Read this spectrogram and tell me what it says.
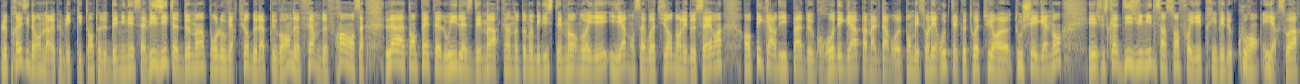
Le président de la République qui tente de déminer sa visite demain pour l'ouverture de la plus grande ferme de France. La tempête Louis laisse des marques. Un automobiliste est mort noyé hier dans sa voiture dans les Deux-Sèvres. En Picardie, pas de gros dégâts, pas mal d'arbres tombés sur les routes, quelques toitures euh, touchées également et jusqu'à 18 500 foyers privés de courant hier soir.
